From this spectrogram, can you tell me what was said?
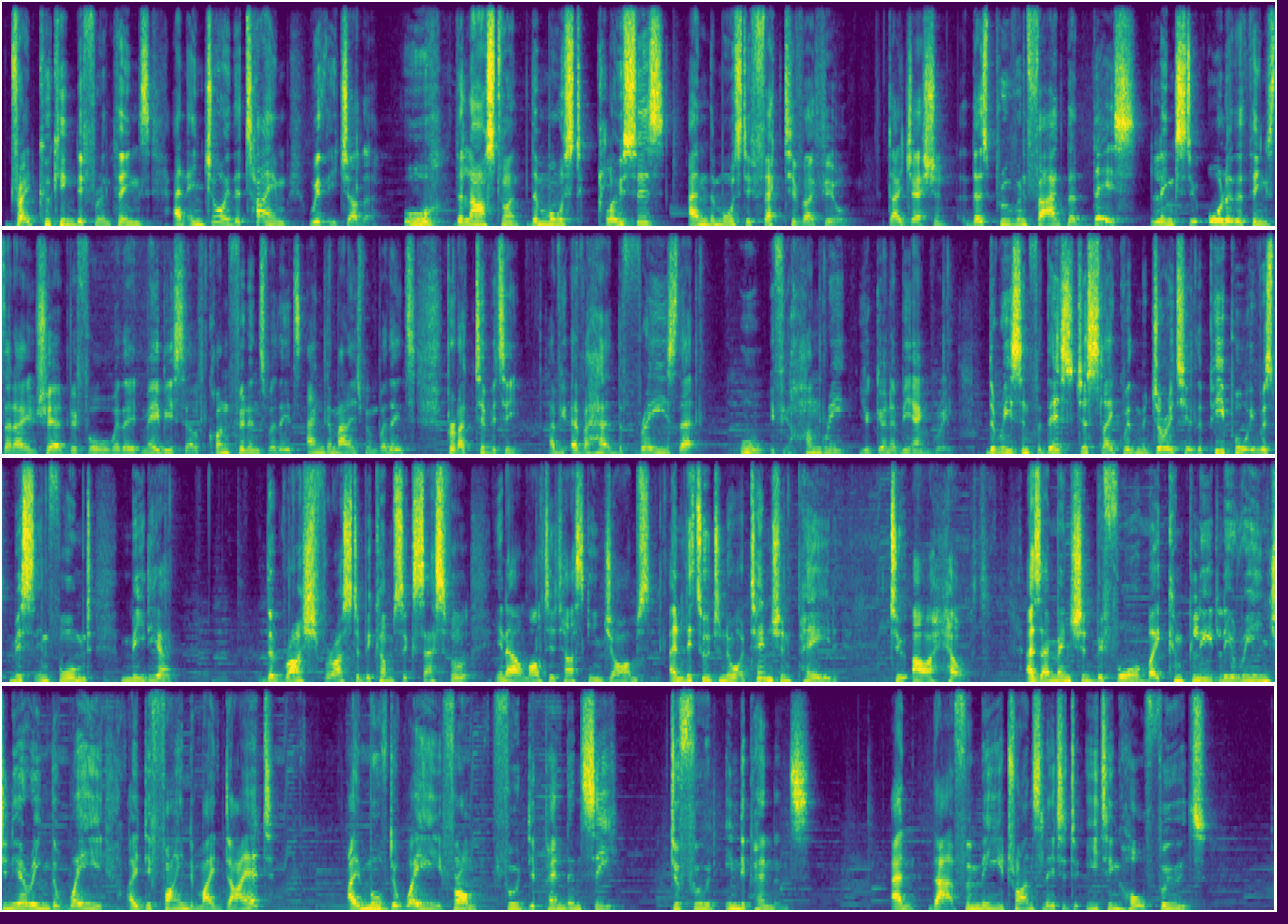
tried cooking different things, and enjoy the time with each other. Ooh, the last one, the most closest and the most effective, I feel digestion. There's proven fact that this links to all of the things that I shared before, whether it may be self-confidence, whether it's anger management, whether it's productivity. Have you ever heard the phrase that ooh, if you're hungry, you're gonna be angry. The reason for this, just like with majority of the people, it was misinformed media, the rush for us to become successful in our multitasking jobs, and little to no attention paid to our health. As I mentioned before, by completely re-engineering the way I defined my diet, I moved away from food dependency to food independence. And that for me translated to eating whole foods,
